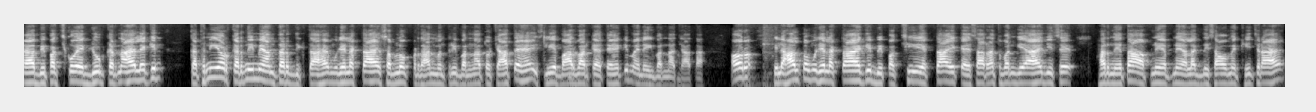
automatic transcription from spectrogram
विपक्ष को एकजुट करना है लेकिन कथनी और करनी में अंतर दिखता है। मुझे लगता है सब लोग प्रधानमंत्री बनना तो चाहते हैं इसलिए बार बार कहते हैं कि मैं नहीं बनना चाहता। और फ़िलहाल तो मुझे लगता है कि विपक्षी एकता एक ऐसा रथ बन गया है जिसे हर नेता अपने अपने अलग दिशाओं में खींच रहा है।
